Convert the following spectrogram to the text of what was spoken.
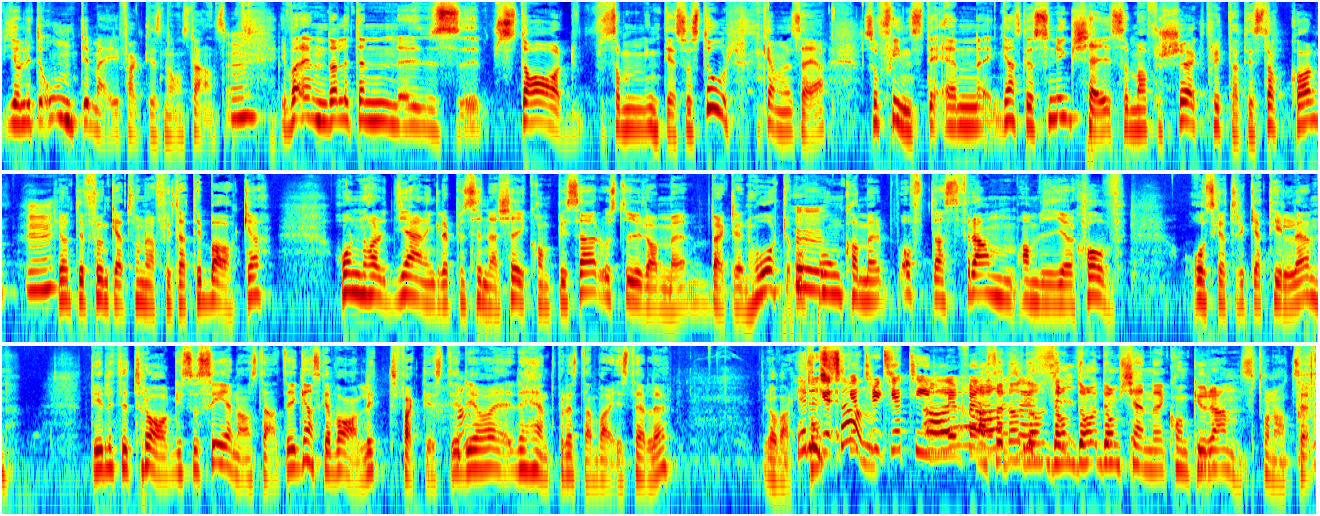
gör lite ont i mig faktiskt någonstans. I varenda liten eh, stad som inte är så stor kan man säga så finns det en ganska snygg tjej som har försökt flytta till Stockholm. Det har inte funkat, hon har flyttat tillbaka. Hon har ett järngrepp med sina tjejkompisar och styr dem eh, verkligen hårt och hon kommer oftast fram om vi gör show och ska trycka till en. Det är lite tragiskt att se någonstans. Det är ganska vanligt faktiskt. Det, det har det har hänt på nästan varje ställe. Jag har varit Är det Ska, ska jag sant? trycka till för Alltså de, de, de, de, de känner konkurrens på något sätt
